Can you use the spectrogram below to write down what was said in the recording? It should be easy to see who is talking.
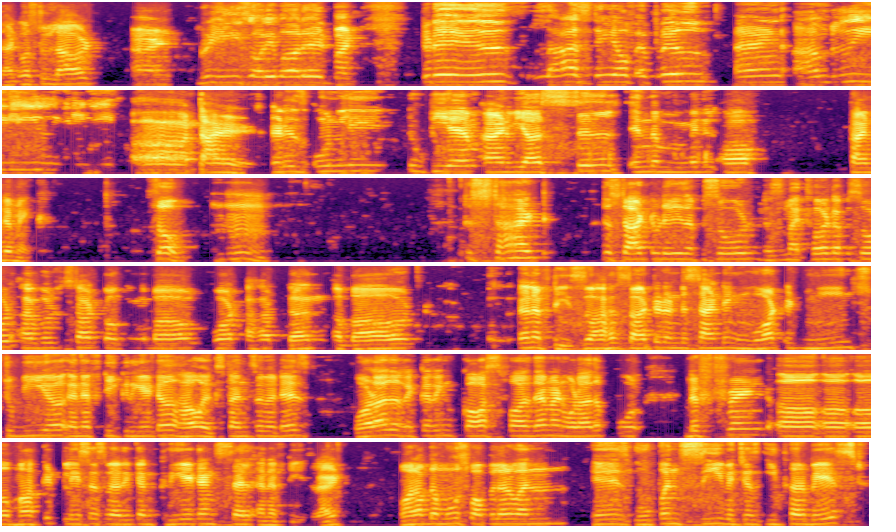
Speaker 1: that was too loud, and really sorry about it. But today is last day of April, and I'm really, really uh, tired. It is only 2 p.m. and we are still in the middle of pandemic. So, to start to start today's episode. This is my third episode. I will start talking about what i have done about nfts so i have started understanding what it means to be a nft creator how expensive it is what are the recurring costs for them and what are the different uh, uh, uh, marketplaces where you can create and sell nfts right? One of the most popular one is OpenSea, which is Ether based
